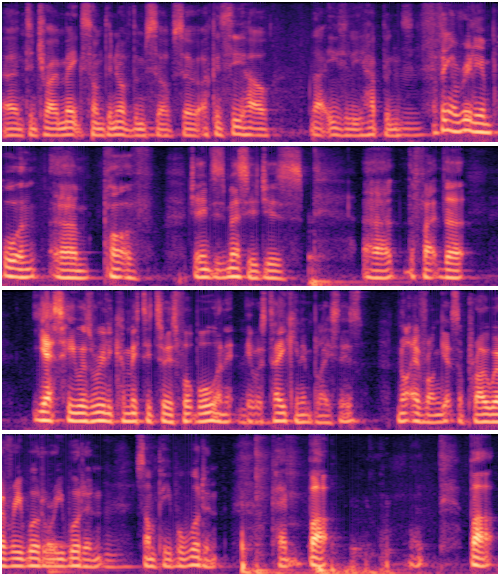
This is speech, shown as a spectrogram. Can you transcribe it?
and to try and make something of themselves. So I can see how that easily happens. I think a really important um, part of James's message is uh, the fact that yes, he was really committed to his football and it, it was taking him places. Not everyone gets a pro, whether he would or he wouldn't. Some people wouldn't. Okay, but but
